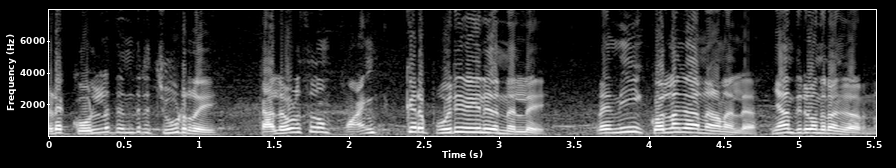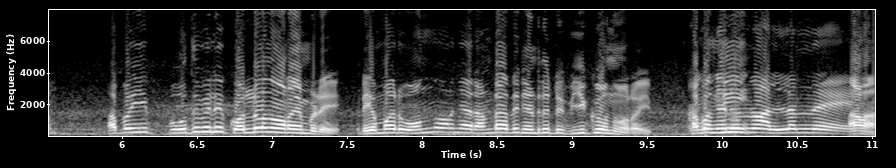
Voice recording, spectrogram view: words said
എടേ കൊല്ലത്ത് എന്തൊരു ചൂടറേ. കലോത്സവം ഭയങ്കര പൊരി വെയിൽ തന്നെയല്ലേ? എടേ നീ കൊല്ലംകാരനാണല്ലേ ഞാൻ തിരുവനന്തപുരംകാരനും അപ്പൊ ഈ പൊതുവിൽ കൊല്ലം എന്ന് പറയുമ്പോഴേ എടേമാർ ഒന്ന് പറഞ്ഞാൽ രണ്ടാമത്തിന് എടുത്തിട്ട് വീക്കും എന്ന് പറയും. അപ്പൊ നീ അങ്ങനെയൊന്നും അല്ലെന്നേ. ആണോ?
